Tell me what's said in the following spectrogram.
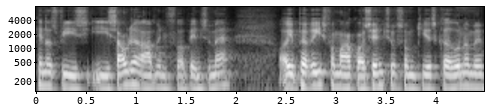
henholdsvis i Saudi-Arabien for Benzema og i Paris for Marco Asensio, som de har skrevet under med.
